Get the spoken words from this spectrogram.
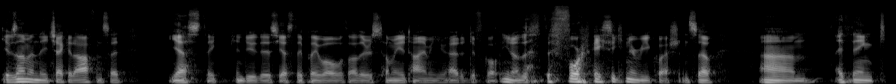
gives them and they check it off and said yes, they can do this. Yes, they play well with others. Tell me a time and you had a difficult, you know, the, the four basic interview questions. So um, I think,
